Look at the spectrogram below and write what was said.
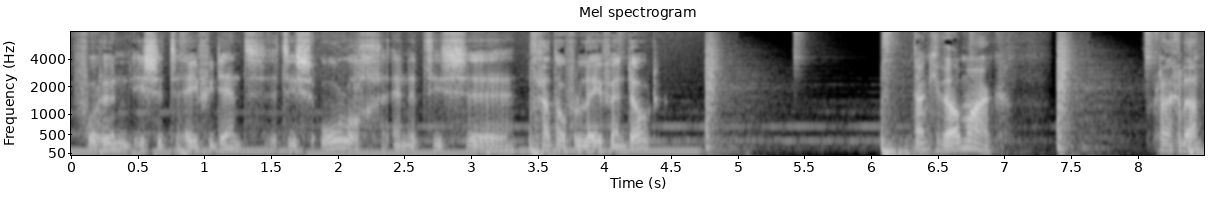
voor hun is het evident. Het is oorlog en het, is, uh, het gaat over leven en dood. Dankjewel, Mark. Graag gedaan.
